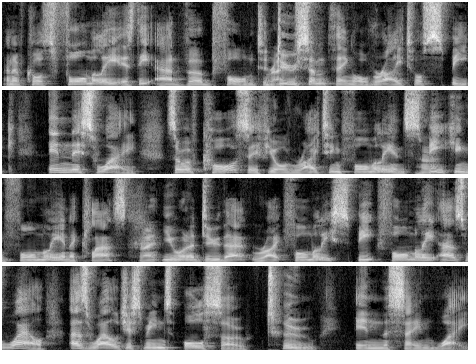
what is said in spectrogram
And of course, formally is the adverb form to do something or write or speak in this way. So, of course, if you're writing formally and uh-huh. speaking formally in a class, Right. you want to do that, write formally, speak formally as well. As well just means also, too, in the same way.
